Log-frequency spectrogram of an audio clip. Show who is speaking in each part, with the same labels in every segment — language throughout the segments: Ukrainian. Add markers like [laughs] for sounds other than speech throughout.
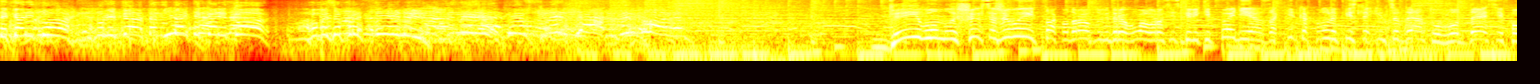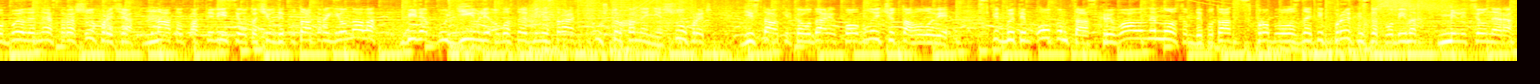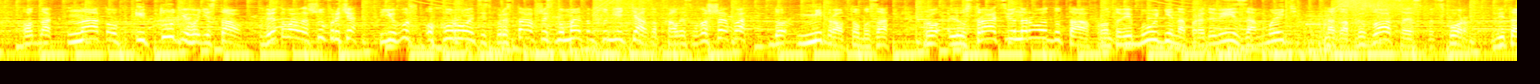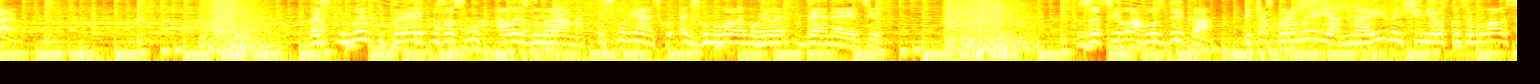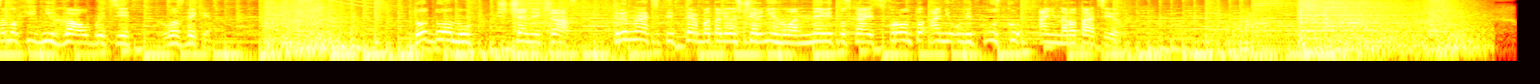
Speaker 1: Дайте коридор! Ну, ребята, ну дайте коридор! Ну мы же просили!
Speaker 2: Дивом лишився живий. Так одразу відреагувала російська Вікіпедія. За кілька хвилин після інциденту в Одесі побили Нестора Шуфрича. Натовп активістів оточив депутата регіонала біля будівлі обласної адміністрації у штурханині. Шуфрич дістав кілька ударів по обличчю та голові. З підбитим оком та скриваленим носом депутат спробував знайти прихисток в обіймах міліціонера. Однак натовп і тут його дістав. Врятували Шуфрича його ж охоронці, скориставшись моментом сум'яття, запхали свого шефа до мікроавтобуса. Про люстрацію народну та фронтові будні на передовій за мить на 2 плюс 2 – це спецкор. Вітаю. Без імен і переліку заслуг, але з номерами. У Слов'янську ексгумували могили ДНРівців. Зацвіла гвоздика. Під час перемир'я на Рівненщині розконсервували самохідні гаубиці гвоздики. Додому ще не час. 13-й тербатальйон з Чернігова не відпускають з фронту ані у відпустку, ані на ротацію.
